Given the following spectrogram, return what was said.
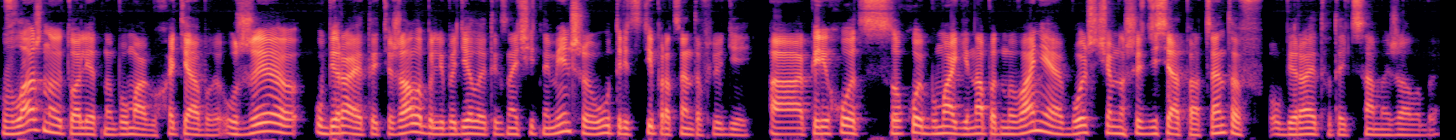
влажную туалетную бумагу хотя бы уже убирает эти жалобы, либо делает их значительно меньше у 30% людей. А переход с сухой бумаги на подмывание больше, чем на 60% убирает вот эти самые жалобы.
